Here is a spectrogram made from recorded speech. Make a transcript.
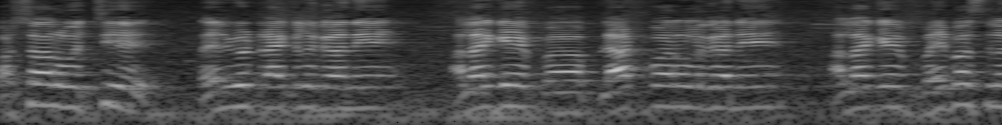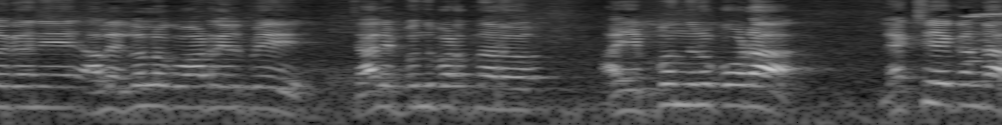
వర్షాలు వచ్చి రైల్వే ట్రాక్లు కానీ అలాగే ప్లాట్ఫారాలు కానీ అలాగే బైపాస్లు కానీ అలా ఇళ్ళలోకి వాటర్ వెళ్ళిపోయి చాలా ఇబ్బంది పడుతున్నారు. ఆ ఇబ్బందులు కూడా లెక్క చేయకుండా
